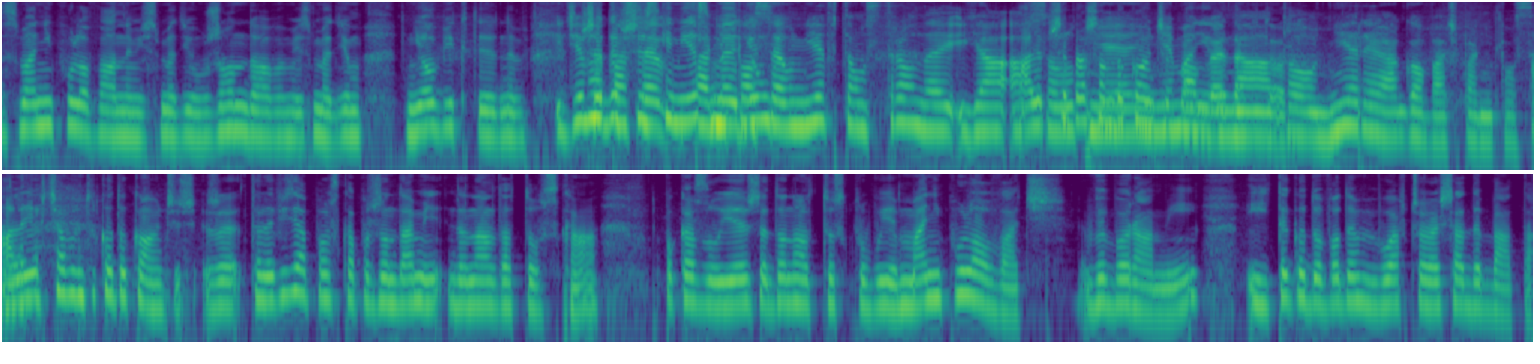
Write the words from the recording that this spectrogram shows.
zmanipulowanym, jest medium rządowym, jest medium nieobiektywnym. Idziemy Przede poseł, wszystkim jest pani medium... poseł nie w tą stronę. Ja Ale przepraszam, dokończę, nie pani mogę na redaktor. to nie reagować, pani poseł. Ale ja chciałabym tylko dokończyć, że telewizja polska pod rządami Donalda Tuska pokazuje, że Donald Tusk próbuje manipulować wyborami i tego dowodem była wczorajsza debata.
